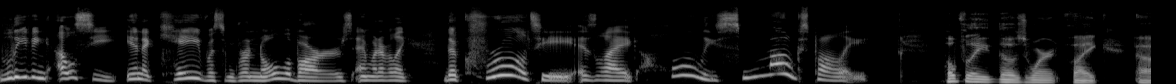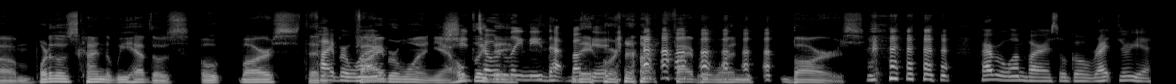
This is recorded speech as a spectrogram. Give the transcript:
leaving Elsie in a cave with some granola bars and whatever. Like the cruelty is like, holy smokes, Polly. Hopefully those weren't like um what are those kind that we have those oat bars that Fiber One? fiber one yeah she hopefully totally they, need that they bucket. were not fiber one bars Fiber One bars will go right through you.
